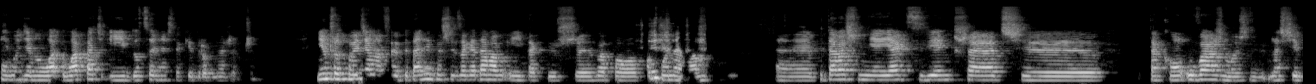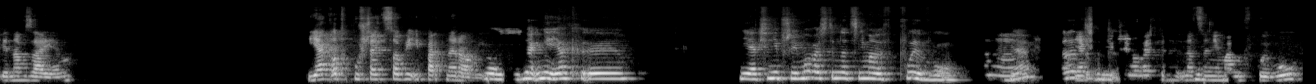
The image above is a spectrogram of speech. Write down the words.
będziemy łapać i doceniać takie drobne rzeczy. Nie wiem, czy odpowiedziałam na Twoje pytanie, bo się zagadałam i tak już chyba popłynęłam. E, pytałaś mnie, jak zwiększać e, taką uważność dla siebie nawzajem. Jak odpuszczać sobie i partnerowi? No, jak, nie, jak, nie, jak się nie przejmować tym, na co nie mamy wpływu. Mhm. Nie? Ale jak to... się nie przejmować tym, na co nie mamy wpływu,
